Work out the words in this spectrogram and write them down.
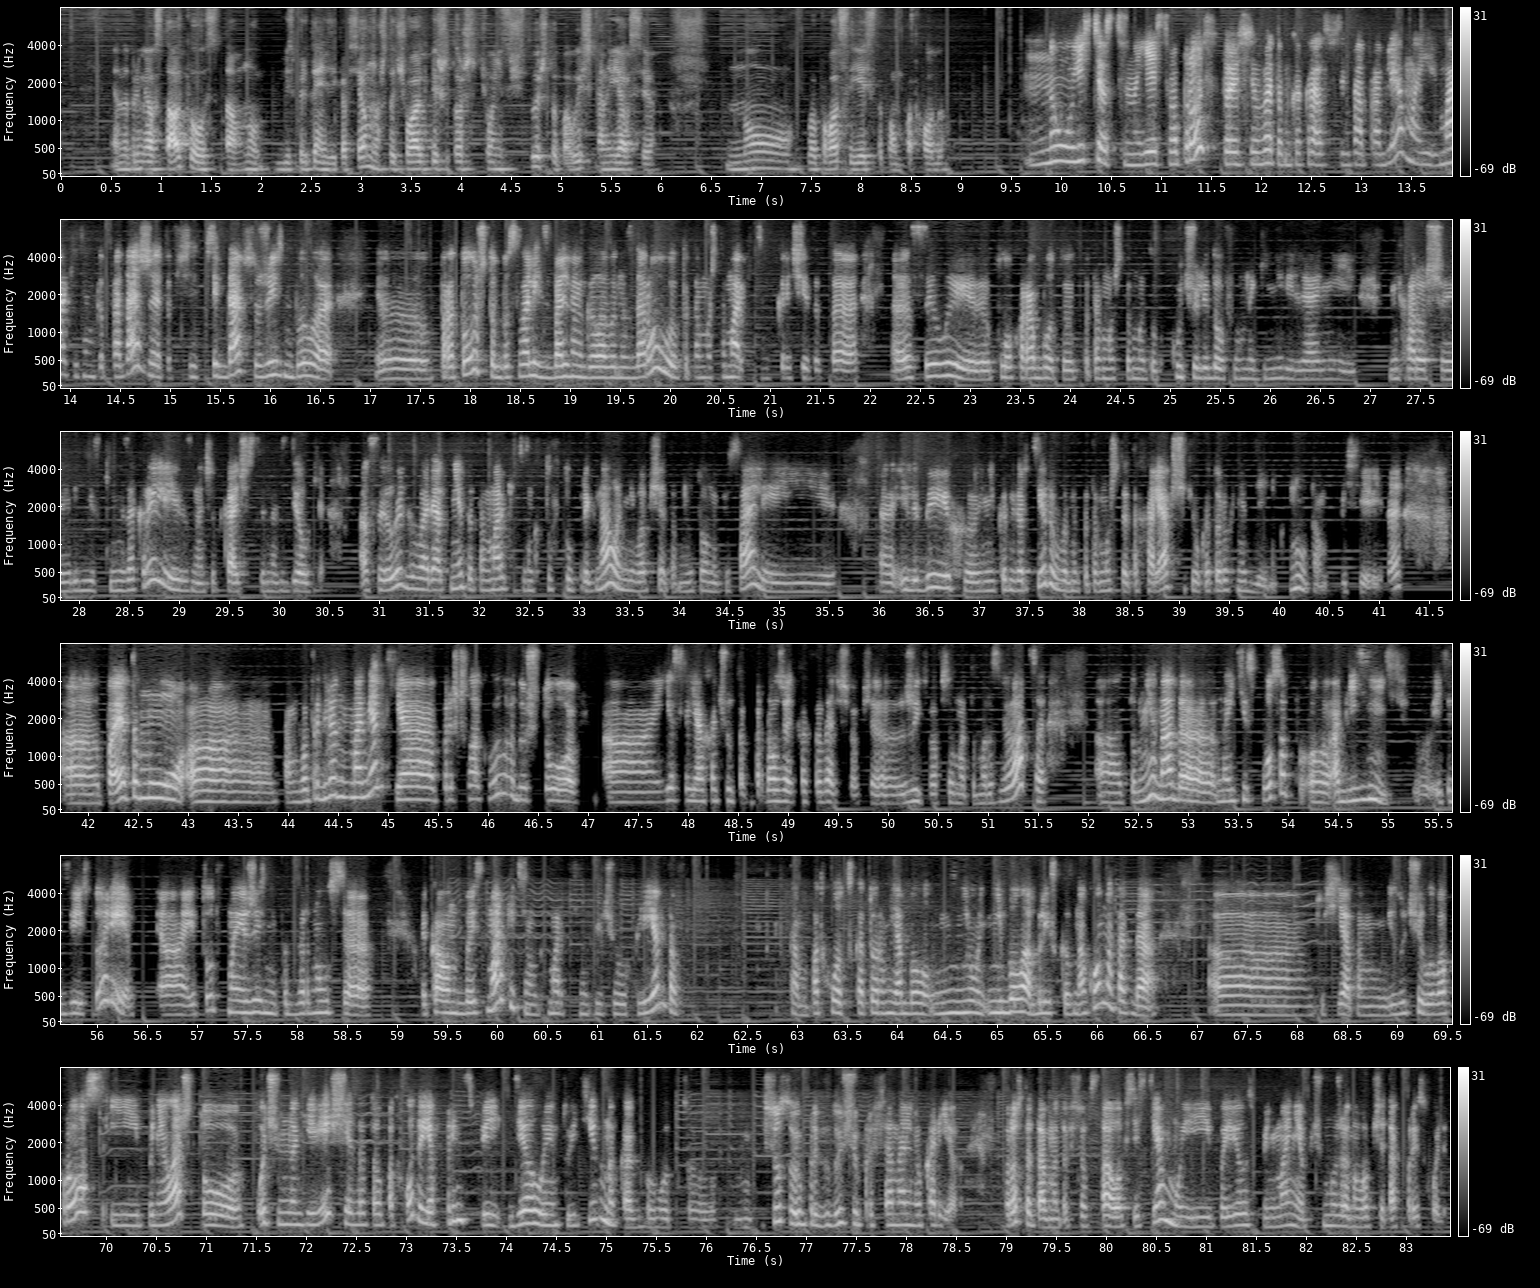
Я, например, сталкивался там, ну, без претензий ко всем, но что человек пишет то, что чего не существует, чтобы повысить конверсию. Ну, вопросы есть к такому подходу. Ну, естественно, есть вопрос, то есть в этом как раз всегда проблема, и маркетинг и продажи это всегда всю жизнь было Э, про то, чтобы свалить с больной головы на здоровую, потому что маркетинг кричит, это э, сейлы плохо работают, потому что мы тут кучу лидов им нагенерили, они нехорошие редиски не закрыли, значит, качественно в сделке. А сейлы говорят, нет, это маркетинг туфту пригнал, они вообще там не то написали, и, и лиды их не конвертированы, потому что это халявщики, у которых нет денег. Ну, там, из серии, да. А, поэтому а, там, в определенный момент я пришла к выводу, что а, если я хочу там, продолжать как-то дальше вообще жить во всем этом и развиваться, то мне надо найти способ э, объединить эти две истории. И тут в моей жизни подвернулся аккаунт-based маркетинг, маркетинг ключевых клиентов, там подход, с которым я был, не, не была близко знакома тогда, а, то есть я там изучила вопрос и поняла, что очень многие вещи из этого подхода я, в принципе, делала интуитивно, как бы вот э, всю свою предыдущую профессиональную карьеру. Просто там это все встало в систему и появилось понимание, почему же оно вообще так происходит.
